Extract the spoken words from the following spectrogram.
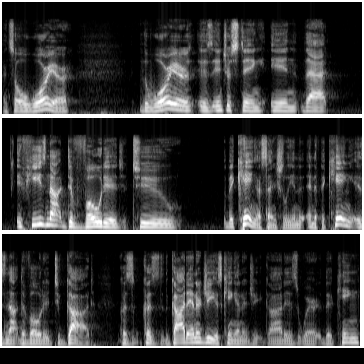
And so a warrior, the warrior is interesting in that if he's not devoted to the king essentially and, and if the king is not devoted to god because because god energy is king energy. God is where the king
